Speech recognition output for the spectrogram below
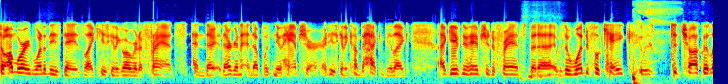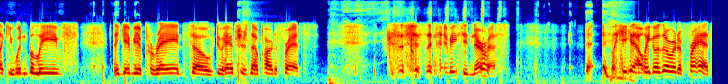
So I'm worried one of these days, like he's going to go over to France, and they're they're going to end up with New Hampshire, and he's going to come back and be like, "I gave New Hampshire to France, but uh, it was a wonderful cake. It was t- chocolate like you wouldn't believe. They gave me a parade, so New Hampshire's now part of France." Because it's just it makes you nervous. Like you know, he goes over to France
